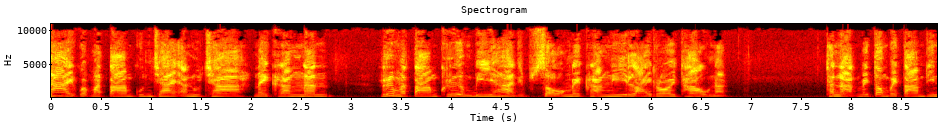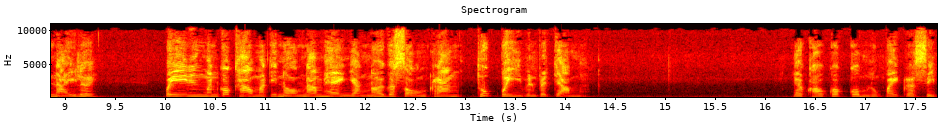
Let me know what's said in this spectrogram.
ง่ายกว่ามาตามคุณชายอนุชาในครั้งนั้น หรือมาตามเครื่องบีห้าสิบสองในครั้งนี้หลายร้อยเท่านัก ขนาดไม่ต้องไปตามที่ไหนเลย ปีหนึ่งมันก็เข้ามาที่หนองน้ำแห้งอย่างน้อยก็สองครั้ง ทุกปีเป็นประจำแล้วเขาก็ก้มลงไปกระซิบ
